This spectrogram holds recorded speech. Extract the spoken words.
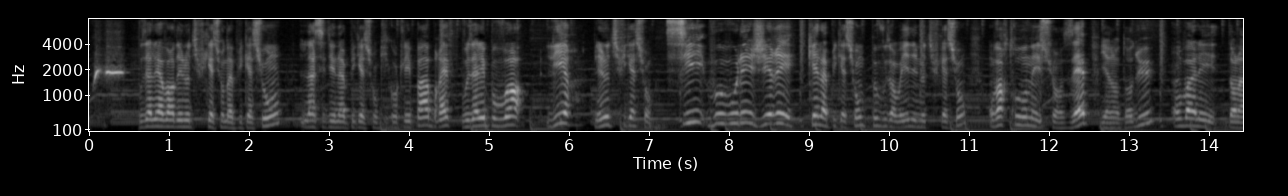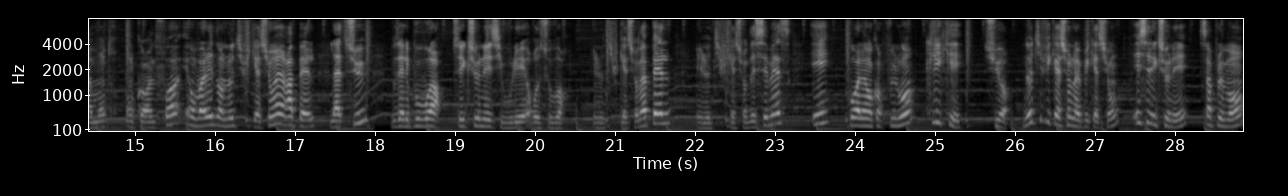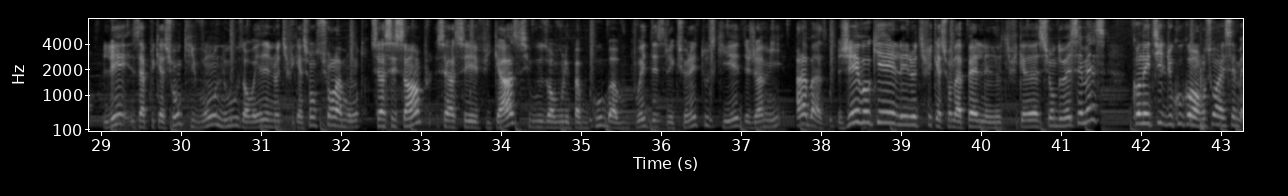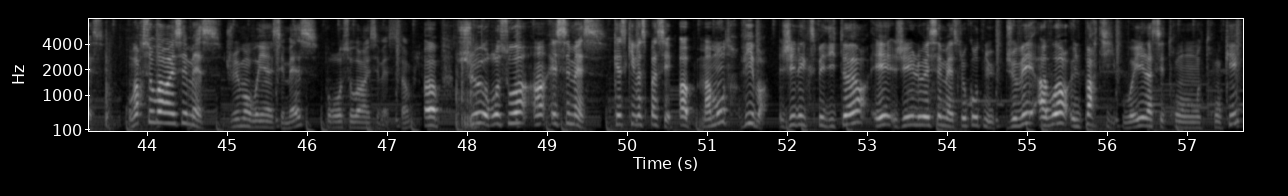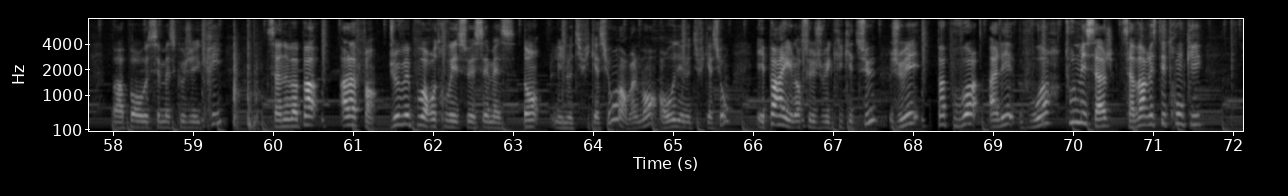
Vous allez avoir des notifications d'applications. Là, c'était une application qui compte les pas. Bref, vous allez pouvoir lire les notifications. Si vous voulez gérer quelle application peut vous envoyer des notifications, on va retourner sur ZEP, bien entendu. On va aller dans la montre encore une fois et on va aller dans notifications et rappel. Là-dessus, vous allez pouvoir sélectionner si vous voulez recevoir notifications d'appel, les notifications d'SMS et pour aller encore plus loin, cliquez sur notification de l'application et sélectionner simplement les applications qui vont nous envoyer des notifications sur la montre. C'est assez simple, c'est assez efficace. Si vous en voulez pas beaucoup, bah vous pouvez désélectionner tout ce qui est déjà mis à la base. J'ai évoqué les notifications d'appel, les notifications de SMS. Qu'en est-il du coup quand on reçoit un SMS On va recevoir un SMS. Je vais m'envoyer un SMS pour recevoir un SMS, simple. Hop, je reçois un SMS. Qu'est-ce qui va se passer? Hop, ma montre vibre. J'ai l'expéditeur et j'ai le SMS, le contenu. Je vais avoir une partie. Vous voyez là, c'est tronqué par rapport au SMS que j'ai écrit. Ça ne va pas à la fin. Je vais pouvoir retrouver ce SMS dans les notifications, normalement, en haut des notifications. Et pareil, lorsque je vais cliquer dessus, je vais pas pouvoir aller voir tout le message. Ça va rester tronqué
